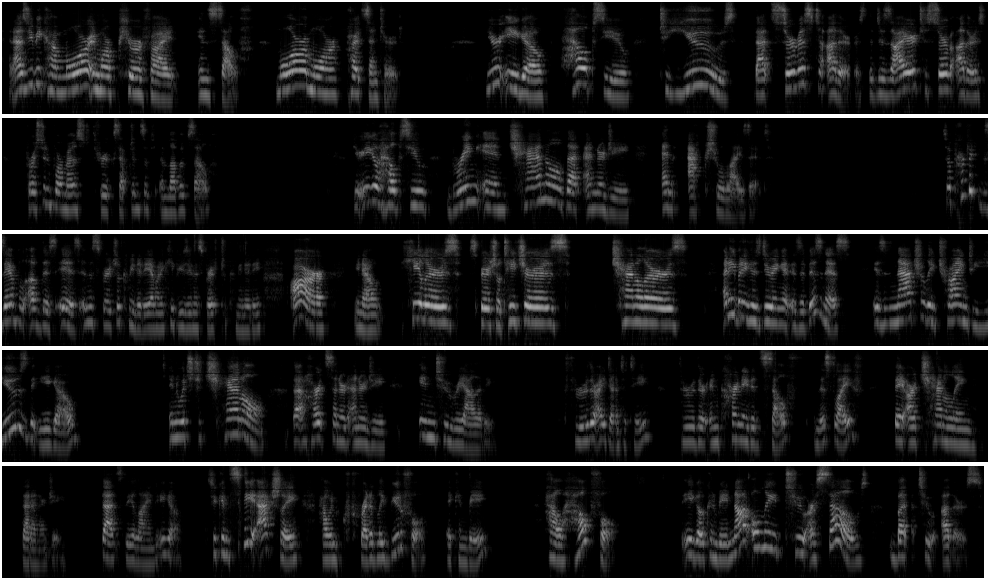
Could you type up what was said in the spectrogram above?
and as you become more and more purified in self, more and more heart centered, your ego helps you to use that service to others, the desire to serve others, first and foremost through acceptance of, and love of self, your ego helps you bring in, channel that energy, and actualize it. So, a perfect example of this is in the spiritual community. I'm going to keep using the spiritual community. Are, you know, healers, spiritual teachers, channelers, anybody who's doing it as a business is naturally trying to use the ego in which to channel that heart centered energy into reality through their identity, through their incarnated self in this life. They are channeling that energy. That's the aligned ego. So you can see actually how incredibly beautiful it can be, how helpful the ego can be, not only to ourselves, but to others.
